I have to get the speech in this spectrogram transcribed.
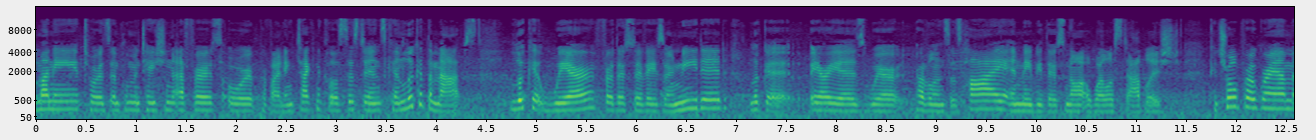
money towards implementation efforts or providing technical assistance can look at the maps, look at where further surveys are needed, look at areas where prevalence is high and maybe there's not a well established control program,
